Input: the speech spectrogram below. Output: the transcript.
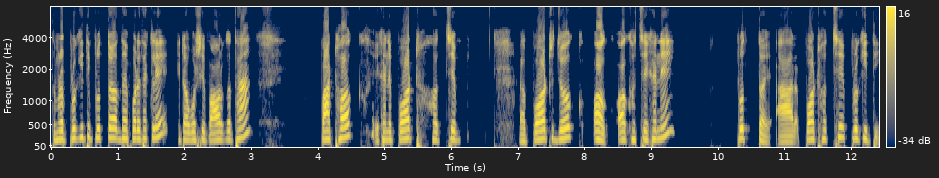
তোমরা প্রকৃতি প্রত্যয় অধ্যায় পড়ে থাকলে এটা অবশ্যই পাওয়ার কথা। পাঠক, এখানে পট হচ্ছে পঠ যোগ অক অক হচ্ছে এখানে প্রত্যয় আর পট হচ্ছে প্রকৃতি।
